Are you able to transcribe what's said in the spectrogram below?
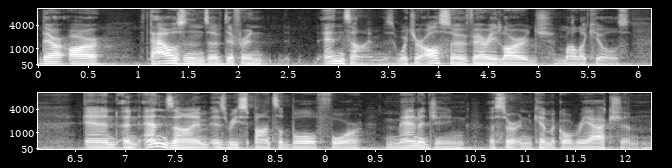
there are thousands of different enzymes, which are also very large molecules. And an enzyme is responsible for managing a certain chemical reaction.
